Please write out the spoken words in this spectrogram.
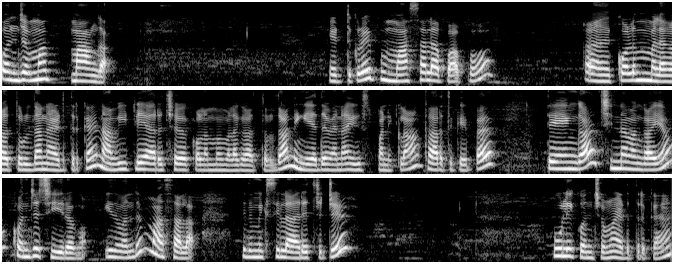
கொஞ்சமாக மாங்காய். எடுத்துக்கிறோம். இப்போ மசாலா பார்ப்போம். குழம்பு மிளகாத்தூள் தான் நான் எடுத்திருக்கேன். நான் வீட்லேயே அரைச்ச குழம்பு மிளகாத்தூள் தான். நீங்கள் எதை வேணால் யூஸ் பண்ணிக்கலாம். காரத்துக்கு ஏற்ப தேங்காய் சின்ன வெங்காயம் கொஞ்சம் சீரகம். இது வந்து மசாலா. இது மிக்சியில் அரைச்சிட்டு புளி கொஞ்சமாக எடுத்திருக்கேன்.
